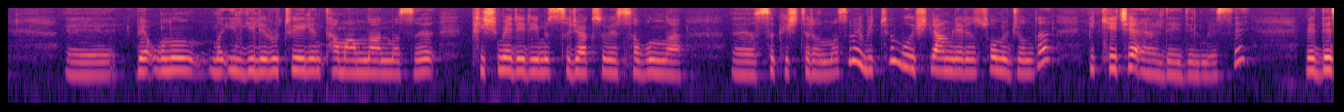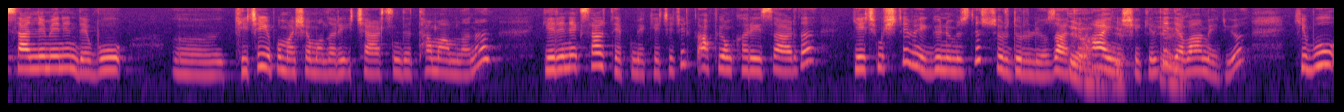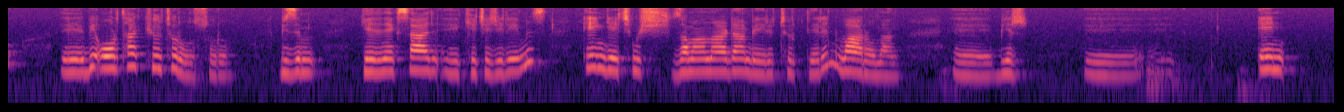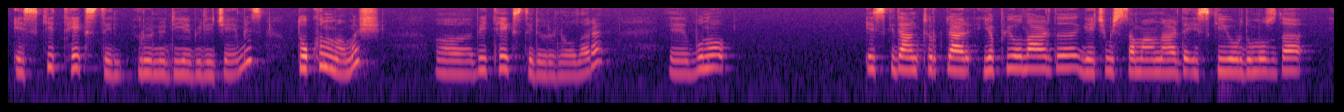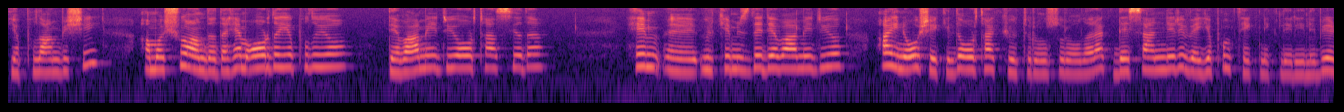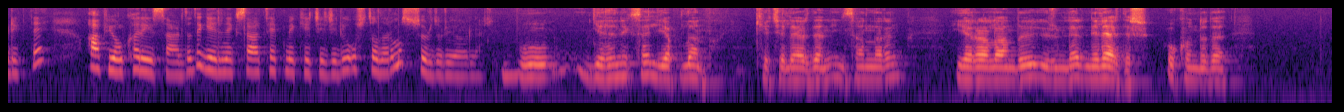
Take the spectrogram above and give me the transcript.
e, ve onunla ilgili ritüelin tamamlanması, pişme dediğimiz sıcak su ve sabunla e, sıkıştırılması ve bütün bu işlemlerin sonucunda bir keçe elde edilmesi ve desenlemenin de bu e, keçe yapım aşamaları içerisinde tamamlanan geleneksel tepme keçecilik Afyonkarahisar'da geçmişte ve günümüzde sürdürülüyor. Zaten Devam aynı ediyor. şekilde Evet. devam ediyor. Ki bu e, bir ortak kültür unsuru. Bizim geleneksel e, keçeciliğimiz en geçmiş zamanlardan beri Türklerin var olan e, bir e, en eski tekstil ürünü diyebileceğimiz dokunmamış e, bir tekstil ürünü olarak e, bunu eskiden Türkler yapıyorlardı. Geçmiş zamanlarda eski yurdumuzda yapılan bir şey. Ama şu anda da hem orada yapılıyor, devam ediyor Orta Asya'da. Hem e, ülkemizde devam ediyor. Aynı o şekilde ortak kültür unsuru olarak desenleri ve yapım teknikleriyle birlikte Afyonkarahisar'da da geleneksel tepme keçeciliği ustalarımız sürdürüyorlar. Bu geleneksel yapılan keçelerden insanların yararlandığı ürünler nelerdir? O konuda da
